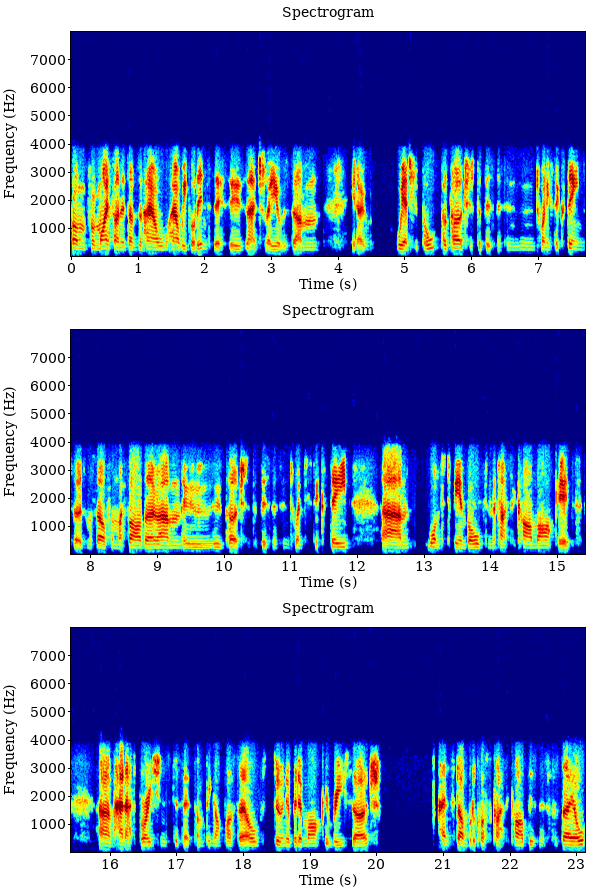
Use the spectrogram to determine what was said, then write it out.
from from my side, in terms of how how we got into this, is actually it was um, you know we actually purchased the business in 2016. So it's myself and my father um, who who purchased the business in 2016 um, wanted to be involved in the classic car market, um, had aspirations to set something up ourselves, doing a bit of market research, and stumbled across the classic car business for sale,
